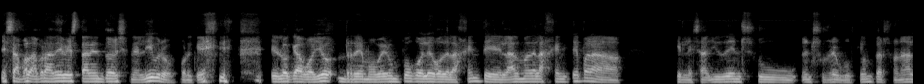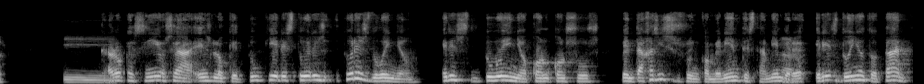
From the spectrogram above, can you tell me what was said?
esa palabra debe estar entonces en el libro, porque es lo que hago yo, remover un poco el ego de la gente, el alma de la gente para que les ayude en su, en su revolución personal. Claro que sí, o sea, es lo que tú quieres, tú eres, tú eres dueño, eres dueño con, sus ventajas y sus inconvenientes también, pero eres dueño total.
